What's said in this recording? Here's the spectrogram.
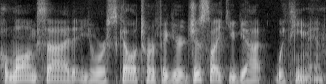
alongside your Skeletor figure, just like you got with He-Man.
